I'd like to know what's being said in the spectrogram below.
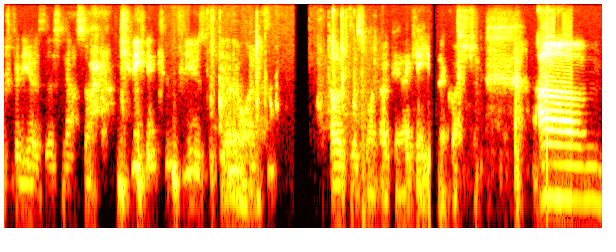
which video is this now? Sorry, I'm getting confused with the other one. Oh, it's this one. Okay, I can't use that question. Um,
